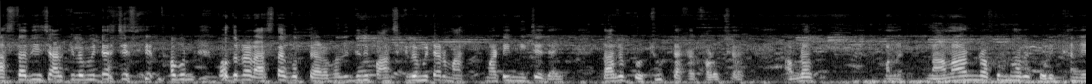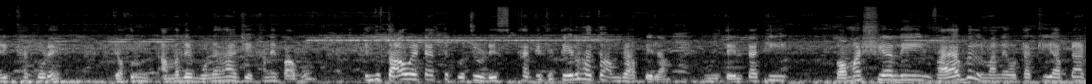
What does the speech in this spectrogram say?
রাস্তা দিয়ে চার কিলোমিটার যেতে ভাবুন কতটা রাস্তা করতে হয়। আমাদের যদি পাঁচ কিলোমিটার মাটির নিচে যাই, তাহলে প্রচুর টাকা খরচ হয়। আমরা মানে নানান রকমভাবে পরীক্ষা নিরীক্ষা করে যখন আমাদের মনে হয় যে এখানে পাবো, কিন্তু তাও এটা একটা প্রচুর রিস্ক থাকে যে তেল হয়তো আমরা পেলাম। কিন্তু তেলটা কি কমার্শিয়ালি ভায়াবল মানে ওটা কি আপনার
